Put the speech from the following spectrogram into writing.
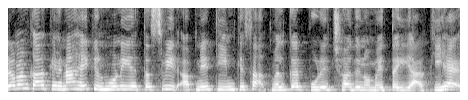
रमन का कहना है कि उन्होंने यह तस्वीर अपने टीम के साथ मिलकर पूरे छह दिनों में तैयार की है।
